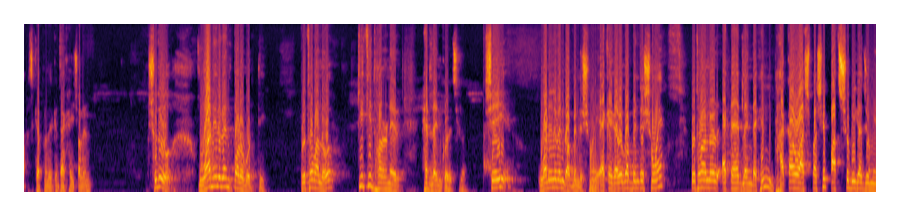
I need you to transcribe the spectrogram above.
আজকে আপনাদেরকে দেখাই, চলেন। শুধু ওয়ান ইলেভেন পরবর্তী, প্রথম আলো কি কি ধরনের হেডলাইন করেছিল? সেই ওয়ান ইলেভেন গভর্নমেন্টের সময়, এক এগারো গভর্নমেন্টের সময় প্রথম আলোর একটা হেডলাইন দেখেন, ঢাকা ও আশপাশে পাঁচশো বিঘা জমি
